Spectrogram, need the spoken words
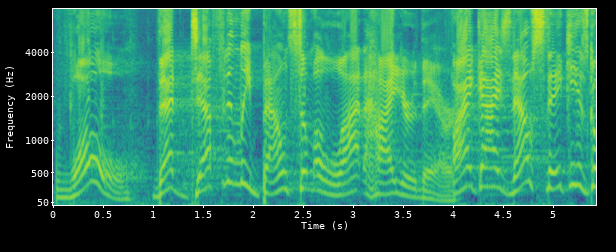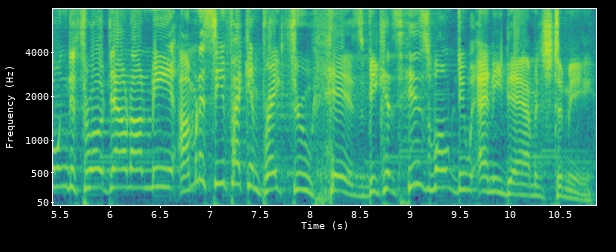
Whoa, that definitely bounced him a lot higher there. All right, guys, now Snakey is going to throw it down on me. I'm going to see if I can break through his because his won't do any damage to me.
